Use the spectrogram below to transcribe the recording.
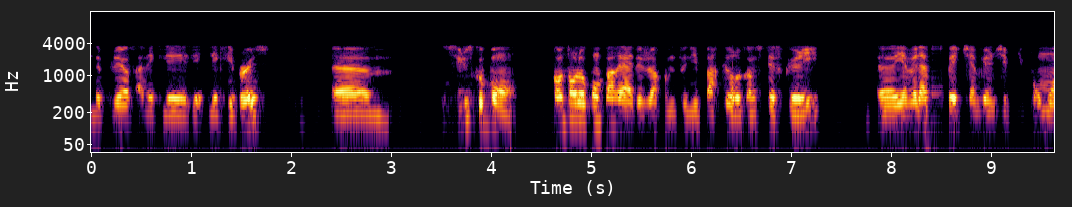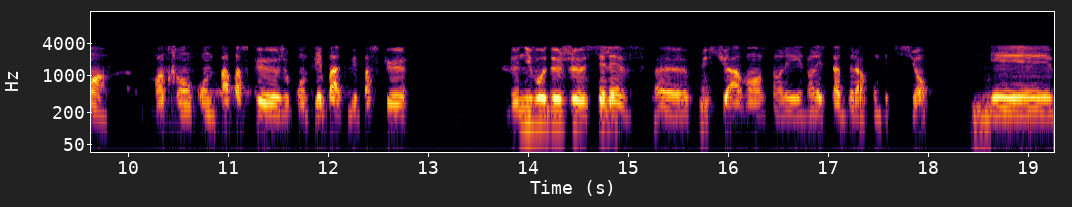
de playoff avec les, Clippers. C'est juste que, bon, quand on le comparait à des joueurs comme Tony Parker ou comme Steph Curry, il y avait l'aspect championship qui, pour moi, entrait en compte. Pas parce que je compte les battre, mais parce que le niveau de jeu s'élève euh, plus tu avances dans les, dans les stades de la compétition. Mhm. Et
